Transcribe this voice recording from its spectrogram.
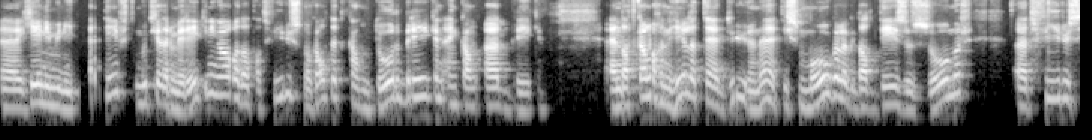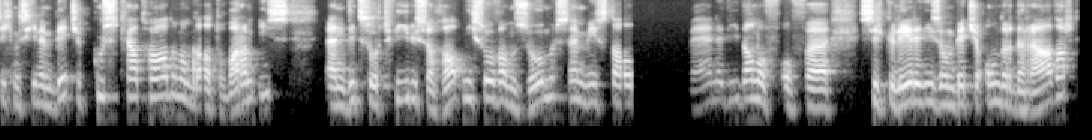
geen immuniteit heeft, moet je ermee rekening houden dat dat virus nog altijd kan doorbreken en kan uitbreken. En dat kan nog een hele tijd duren. Hè. Het is mogelijk dat deze zomer het virus zich misschien een beetje koest gaat houden, omdat het warm is. En dit soort virussen houdt niet zo van zomers. Hè. Meestal wijnen die dan of, of uh, circuleren die zo'n beetje onder de radar.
